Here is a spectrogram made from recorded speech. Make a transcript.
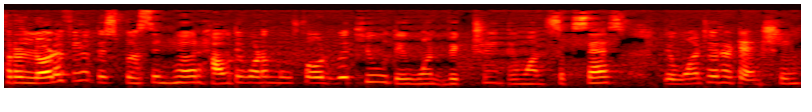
For a lot of you this person here how they want to move forward with you they want victory they want success they want your attention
